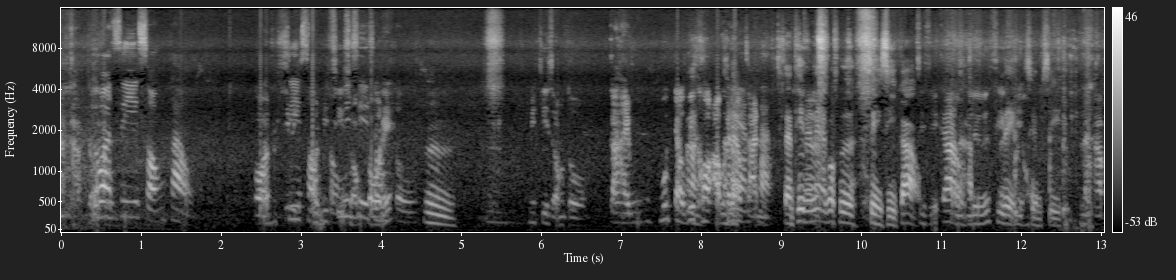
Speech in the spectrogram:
นะครับหรือว่าสี่สองเก้า อ๋อสี่สองมีตัวสี่มีสองซีตัสวองเด้ตัวอืม มีสี่สองตัวก็ให้มุกเจ้าวิเคราะห์เอากันแล้วกันค่ะแต่ที่แน่ๆก็คือสี่สี่เก้าสี่สี่เก้าหรือสี่เลขสี่หเซียกมซี นะครับ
